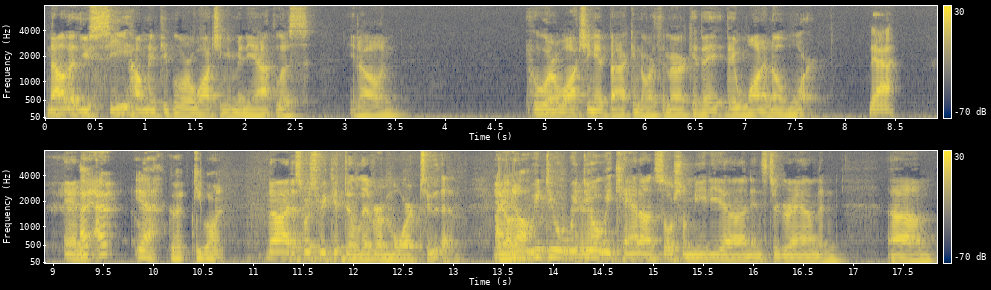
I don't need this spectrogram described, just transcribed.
now that you see how many people are watching in Minneapolis, you know, and who are watching it back in North America, they they want to know more. yeah. And I, I, yeah. Go ahead. Keep on. no, I just wish we could deliver more to them. You I know, know. we do we I do know. what we can on social media and Instagram, and um,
